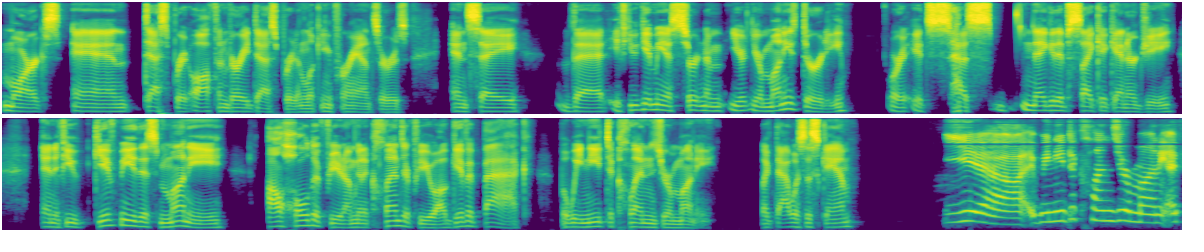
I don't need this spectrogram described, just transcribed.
marks and desperate, often very desperate and looking for answers, and say that if you give me a certain your your money's dirty or it's has negative psychic energy, and if you give me this money, I'll hold it for you and I'm going to cleanse it for you. I'll give it back, but we need to cleanse your money. Like that was the scam. Yeah, we need to cleanse your money. I,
